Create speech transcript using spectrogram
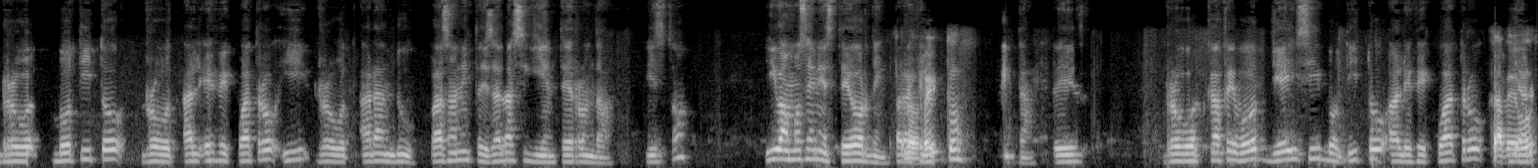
Robot Botito, Robot Al F4 y Robot Arandú. Pasan entonces a la siguiente ronda. ¿Listo? Y vamos en este orden. Para. Entonces, Robot Cafebot, Jaycee, Botito, Al F4. y Cafebot.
